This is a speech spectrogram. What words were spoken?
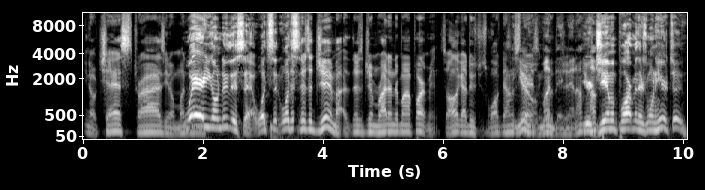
you know, chess tries. You know, Monday. Where are you gonna do this at? What's it? What's There's a gym. I- There's a gym right under my apartment. So all I gotta do is just walk down the You're stairs. on and go to the Monday, gym. man. I'm, your I'm gym apartment? There's one here too.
